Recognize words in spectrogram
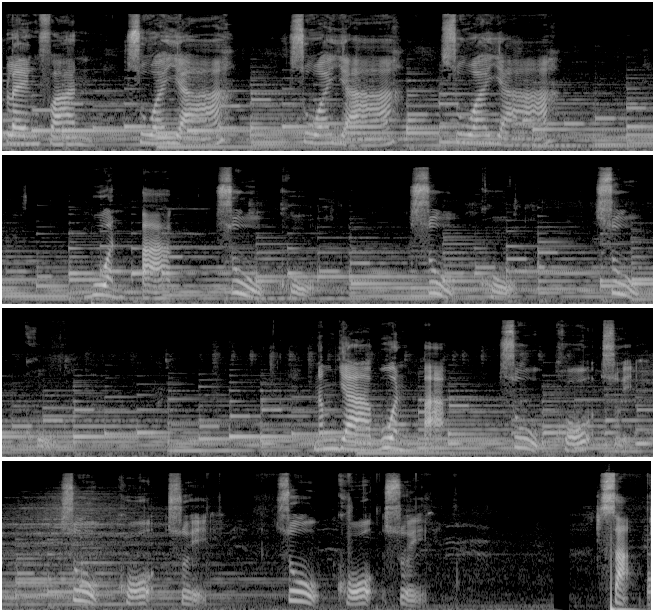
แปลงฟันสัวหยาสัวหยาสัวหยา บ้วนปาก สู้โขสู้โขสู้โขน้ำยาบ้วนปาก สู้โขสวยสู้โขสวยสู้โขสวยสระผ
